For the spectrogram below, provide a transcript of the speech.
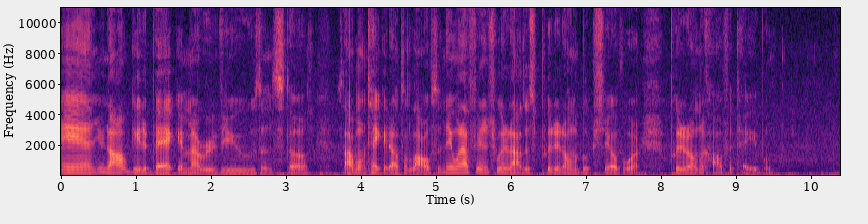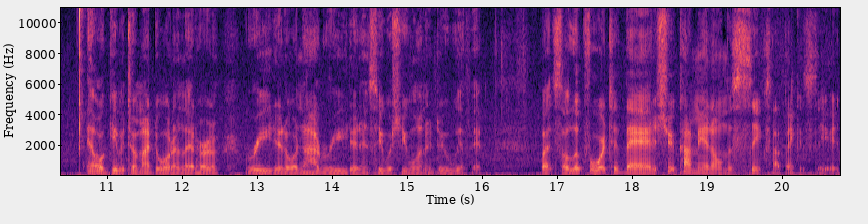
and, you know, I'll get it back in my reviews and stuff. So I won't take it as a loss. And then when I finish with it, I'll just put it on the bookshelf or put it on the coffee table. And I'll give it to my daughter and let her read it or not read it and see what she want to do with it. But so look forward to that. It should come in on the 6th, I think it said.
